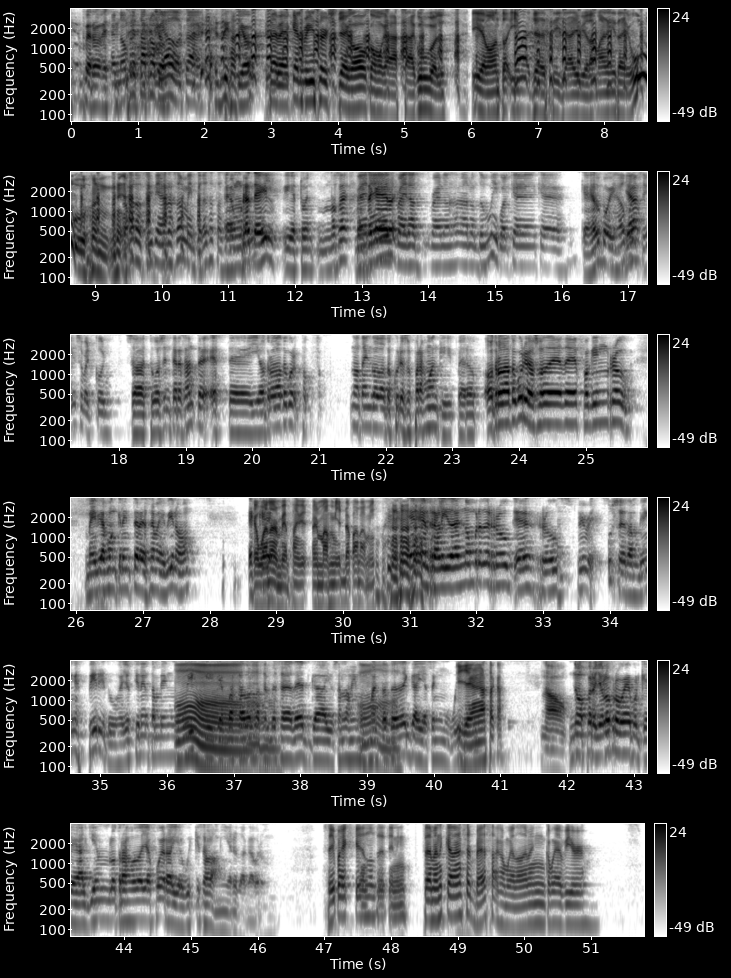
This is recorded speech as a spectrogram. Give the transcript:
pero El nombre está apropiado, o sea. Existió. Se ve que el research llegó como que hasta Google y de momento images y ya y vio la manita y ¡uh! No, pero sí, tienes razón, me interesa. Está Es un Red Ale y esto, no sé, pensé que, era- Right Out- Right Out of Doom, igual que, que, que Hellboy. Hellboy, yeah. sí, super cool. So, estuvo interesante. Este, y otro dato cur- p- f- no tengo datos curiosos para Juanqui, pero otro dato curioso de, de fucking Rogue, maybe a Juanqui le interese, maybe no. Es Qué que, bueno, el, más- el más mierda para mí. en realidad el nombre de Rogue es Rogue Spirits. Use también espíritus. Ellos tienen también un whisky que es basado en la cerveza de Dead Guy, usan las mismas Mm. maltas de Dead Guy y hacen un y whisky. llegan hasta acá. No. No, pero yo lo probé porque alguien lo trajo de allá afuera y el whisky sabe a mierda, cabrón. Sí, pues es que no te tienen. Se deben quedar en cerveza, como que no deben como que veer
